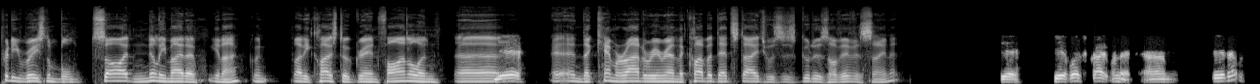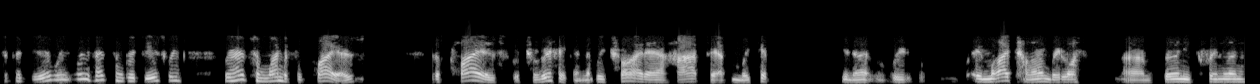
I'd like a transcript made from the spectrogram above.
pretty reasonable side and nearly made a you know went bloody close to a grand final, and uh, yeah, and the camaraderie around the club at that stage was as good as I've ever seen it. Yeah, yeah, it was great, wasn't it? Um, yeah, that was a good year. We we had some good years. We we had some wonderful players. The players were terrific, and that we tried our hearts out, and we kept, you know, we in my time we lost um, Bernie Quinlan,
